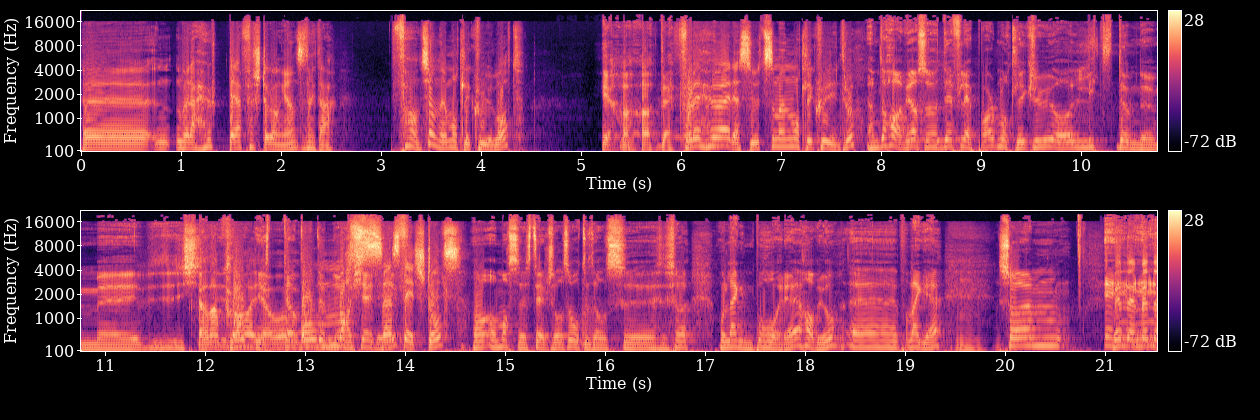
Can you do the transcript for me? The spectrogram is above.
Uh, Når jeg hørte det første gangen, så tenkte jeg Faen, det en Motley Crue-låt? Ja, det For det høres ut som en Motley Crew-intro. Ja, men da har vi altså Def Leppard, Motley Crew og litt DumDum eh, Ja, de klarer Dum Og og masse stage dolls. Og, og masse stage dolls og 80-talls Uh, Og lengden på håret har vi jo, uh, på begge. Så um, eh, men, men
